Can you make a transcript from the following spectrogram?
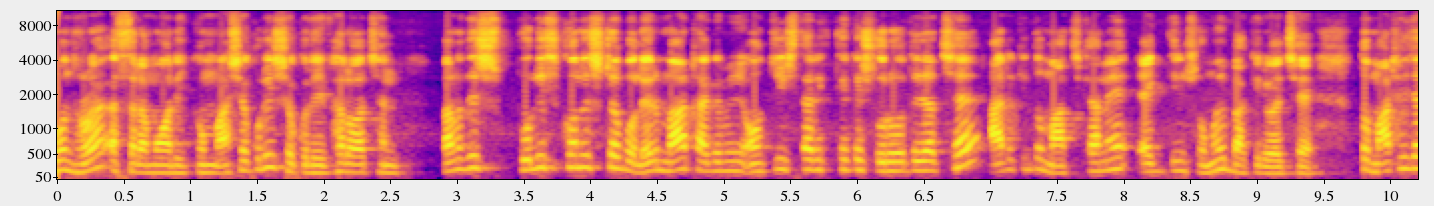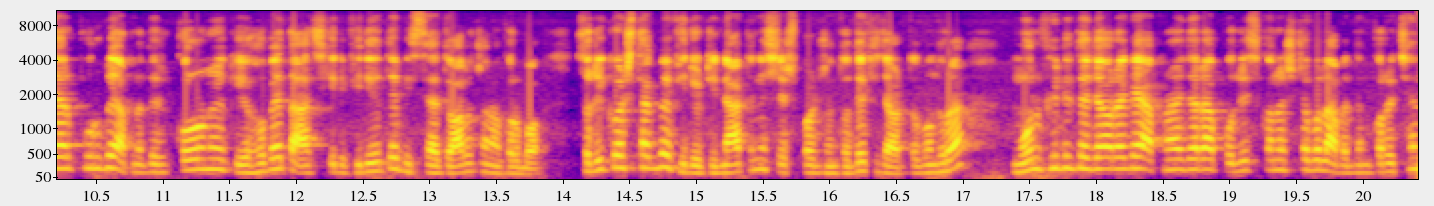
বন্ধুরা আসসালামু আলাইকুম। আশা করি সকলেই ভালো আছেন। বাংলাদেশ পুলিশ কনস্টেবলের মাঠ আগামী উনত্রিশ তারিখ থেকে শুরু হতে যাচ্ছে, আর কিন্তু মাঝখানে একদিন সময় বাকি রয়েছে। তো মাঠে যাওয়ার পূর্বে আপনাদের করণীয় কী হবে তা আজকের ভিডিওতে বিস্তারিত আলোচনা করব। সো রিকোয়েস্ট থাকবে ভিডিওটি না টেনে শেষ পর্যন্ত দেখে যাওয়ার। তো বন্ধুরা, মূল ভিডিওতে যাওয়ার আগে আপনারা যারা পুলিশ কনস্টেবল আবেদন করেছেন,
